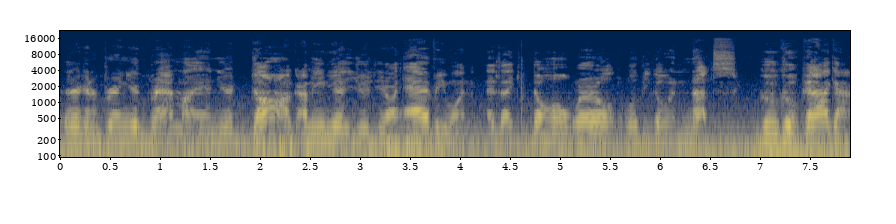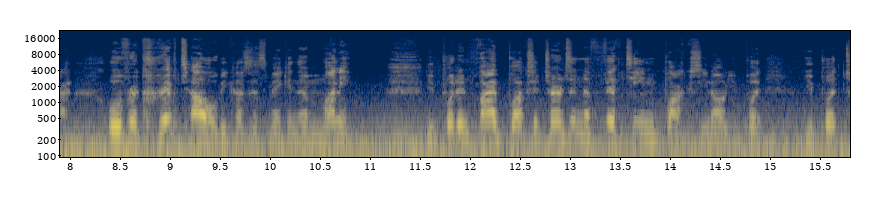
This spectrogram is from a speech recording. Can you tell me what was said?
they're gonna bring your grandma and your dog. I mean, you, you, you know, everyone, like the whole world, will be going nuts, goo goo gaga, over crypto because it's making them money. You put in five bucks, it turns into fifteen bucks. You know, you put you put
